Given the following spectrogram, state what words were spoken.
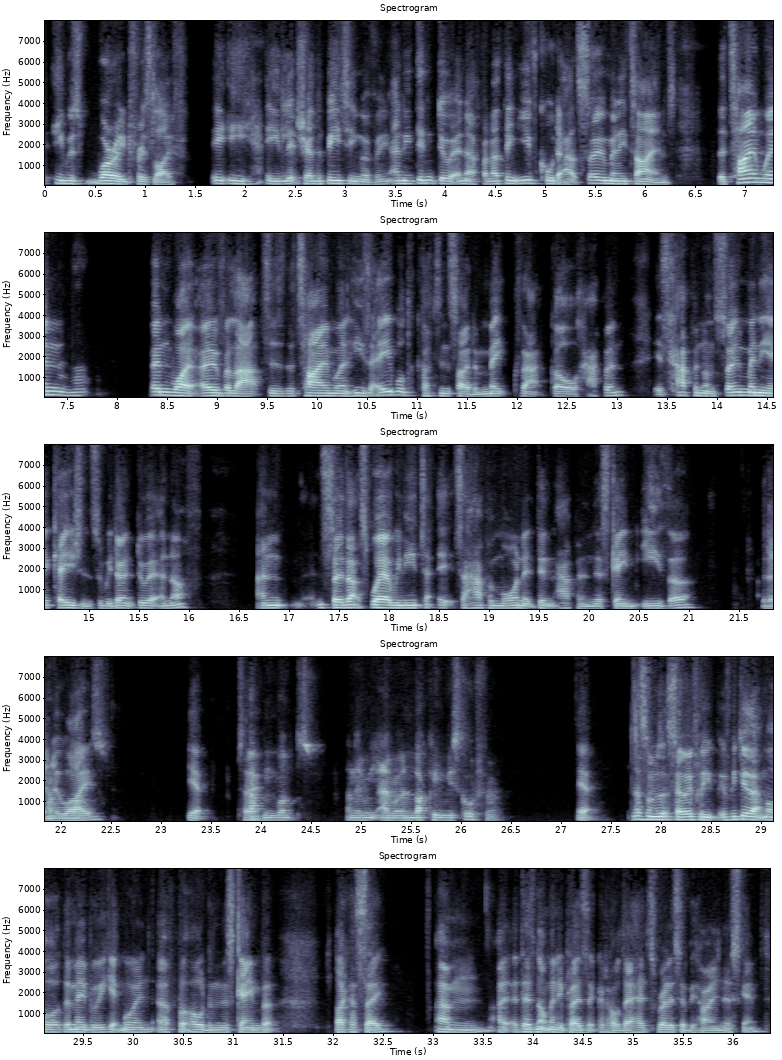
he was worried for his life. He, he he literally had the beating with him, and he didn't do it enough. And I think you've called it out so many times. The time when Ben White overlaps is the time when he's able to cut inside and make that goal happen. It's happened on so many occasions, so we don't do it enough and, and so that's where we need to, it to happen more, and it didn't happen in this game either. I don't know why. once. Yep. So Happened once, and then we, and we're unlucky we scored from it. Yeah, that's what, so if we if we do that more, then maybe we get more in a foothold in this game. But like I say, um, I, there's not many players that could hold their heads relatively high in this game.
